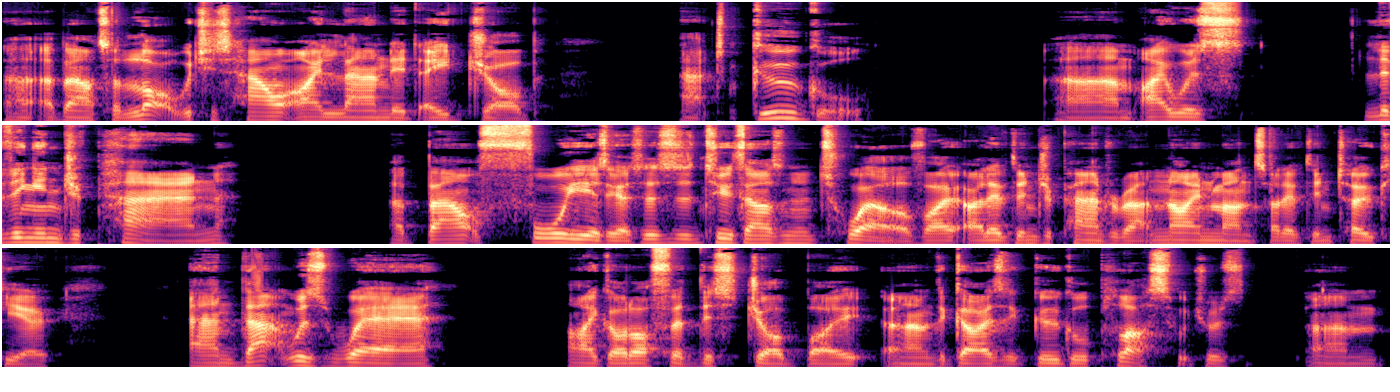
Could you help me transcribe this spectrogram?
uh, about a lot, which is how I landed a job at Google. Um, I was living in Japan about four years ago. So this is in 2012. I, I lived in Japan for about nine months. I lived in Tokyo. And that was where I got offered this job by um, the guys at Google Plus, which was um,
